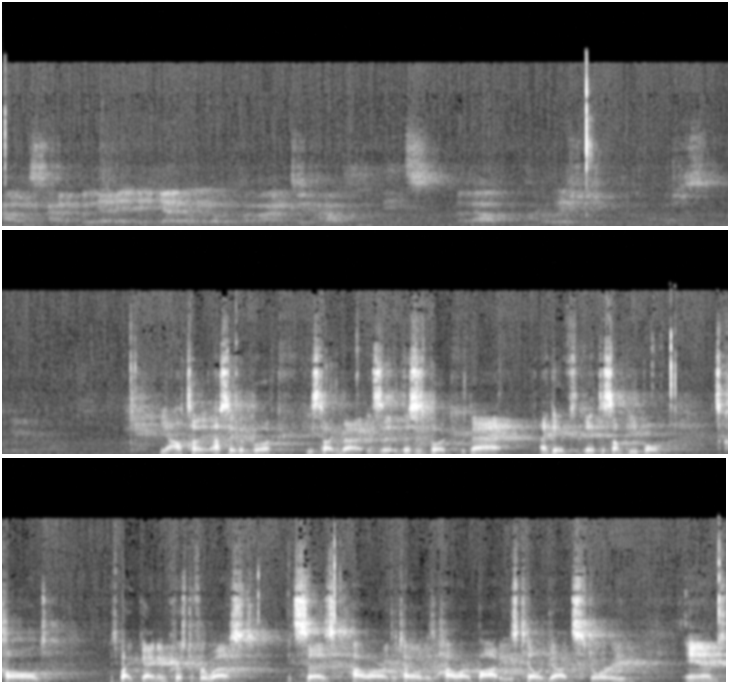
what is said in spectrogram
how he's kind of put that, it, it definitely opens my mind to how he thinks about my relationship, which is really incredible. Yeah, I'll tell you, I'll say the book he's talking about is this is book that I gave it to some people. It's called, it's by a guy named Christopher West. It says how our, the title is How Our Bodies Tell God's Story. And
